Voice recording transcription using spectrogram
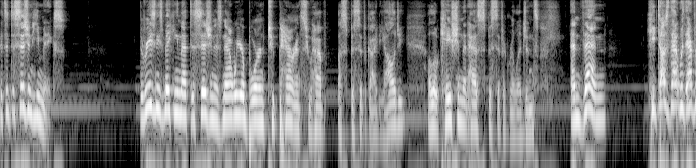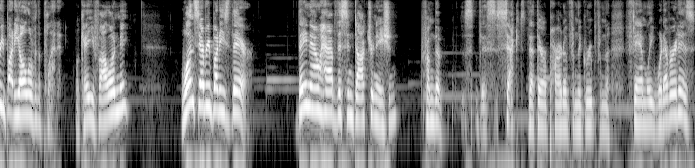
it's a decision He makes. The reason He's making that decision is now we are born to parents who have a specific ideology, a location that has specific religions, and then he does that with everybody all over the planet. Okay, you following me? Once everybody's there, they now have this indoctrination from the this sect that they're a part of, from the group, from the family, whatever it is.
